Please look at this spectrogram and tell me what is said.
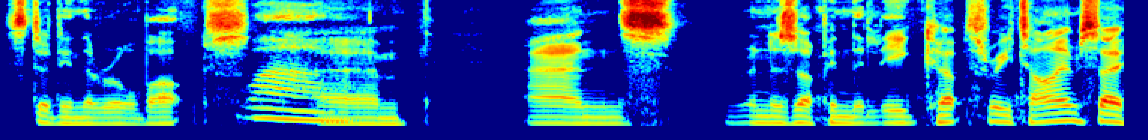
stood in the royal box Wow. um, and runners up in the League Cup three times. So,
